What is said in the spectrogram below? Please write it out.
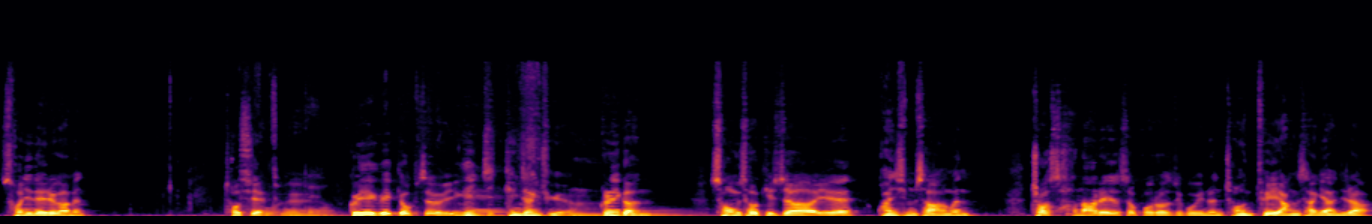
손이 내려가면 졌대. 네. 그 얘기밖에 없어요. 이게 네. 굉장히 중요해요. 음. 그러니까 성서 기자의 관심 사항은 저 산 아래에서 벌어지고 있는 전투의 양상이 아니라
